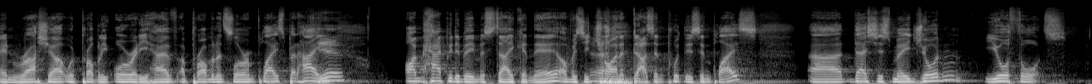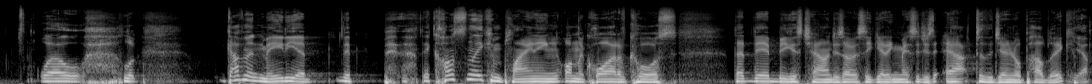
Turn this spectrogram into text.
and Russia would probably already have a prominence law in place. But hey, Yeah. I'm happy to be mistaken there. Obviously, China doesn't put this in place. Uh, that's just me. Jordan, your thoughts? Well, look, government media, they're, they're constantly complaining on the quiet, of course, that their biggest challenge is obviously getting messages out to the general public. Yep.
